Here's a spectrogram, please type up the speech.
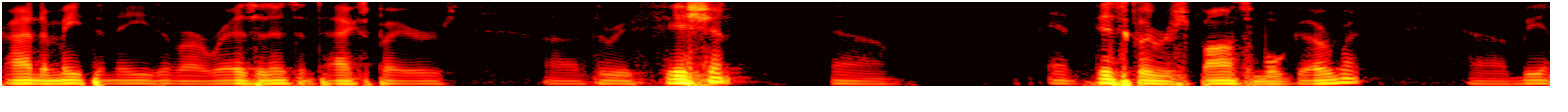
trying to meet the needs of our residents and taxpayers uh, through efficient um, and fiscally responsible government, uh, being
